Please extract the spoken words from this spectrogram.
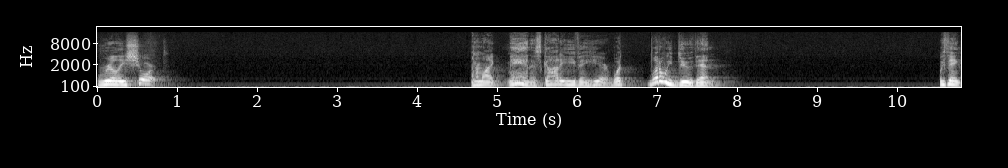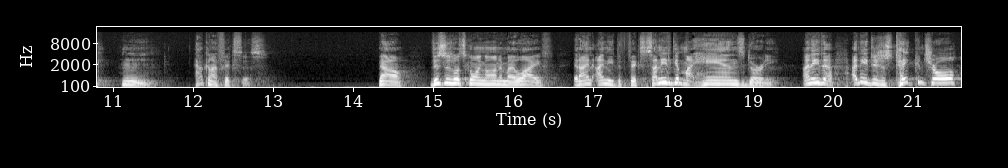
really short. And I'm like, man, is God even here? What, what do we do then? We think, hmm, how can I fix this? Now, this is what's going on in my life, and I, I need to fix this. I need to get my hands dirty. I need, to, I need to just take control,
